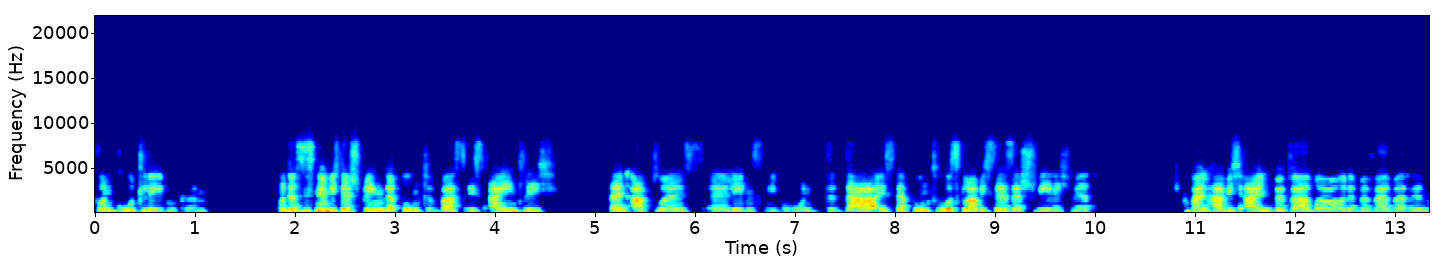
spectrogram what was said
von gut leben können. Und das ist nämlich der springende Punkt. Was ist eigentlich dein aktuelles äh, Lebensniveau? Und da ist der Punkt, wo es, glaube ich, sehr, sehr schwierig wird, weil habe ich einen Bewerber oder Bewerberin,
